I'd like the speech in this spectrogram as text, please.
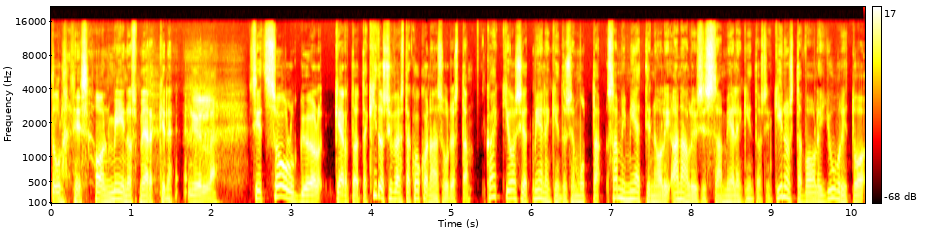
tulee, niin se on miinusmerkkinen. Kyllä. Sitten Soul Girl kertoo, että kiitos hyvästä kokonaisuudesta. Kaikki osiot mielenkiintoisen, mutta Sami Miettinen oli analyysissaan mielenkiintoisin. Kiinnostava oli juuri tuo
